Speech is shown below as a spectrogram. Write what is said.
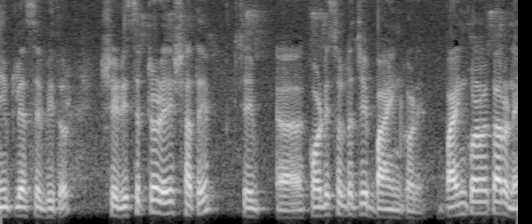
নিউক্লিয়াসের ভিতর, সেই রিসেপ্টরের সাথে, সেই কর্টিসলটা যে বাইন্ড করে। বাইন্ড করার কারণে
